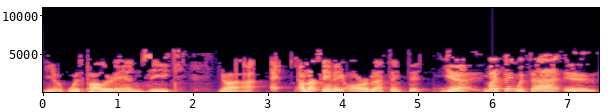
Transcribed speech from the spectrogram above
you know, with Pollard and Zeke. You know, I, I I'm not saying they are, but I think that Yeah, my thing with that is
